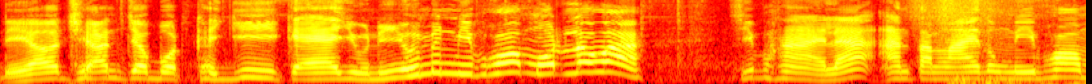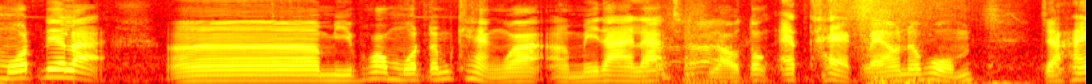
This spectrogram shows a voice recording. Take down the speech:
เดี๋ยวฉันจะบดขยี้แกอยู่นี้เฮ้ยมันมีพ่อมดแล้วว่ะ ชิบหายแล้ว อันตรายตรงมีพ่อมดเนี่ยแหละ มีพ่อมดน้ำแข็งว่าเออไม่ได้แล้ว เราต้องแอตแทกแล้วนะผม จะให้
